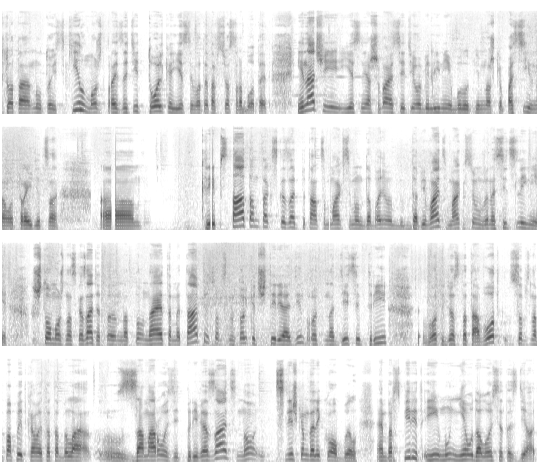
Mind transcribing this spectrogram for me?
кто-то, ну, то есть килл может произойти только если вот это все сработает. Иначе, если не ошибаюсь, эти обе линии будут немножко пассивно вот трейдиться э, крипстатом, так сказать, пытаться максимум добивать, максимум выносить с линии. Что можно сказать, это на, то, на этом этапе, собственно, только 4-1 против на 10-3. Вот идет стата. Вот, собственно, попытка вот это была э, заморозить, привязать, но слишком далеко был Эмбер Спирит, и ему не удалось это сделать.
